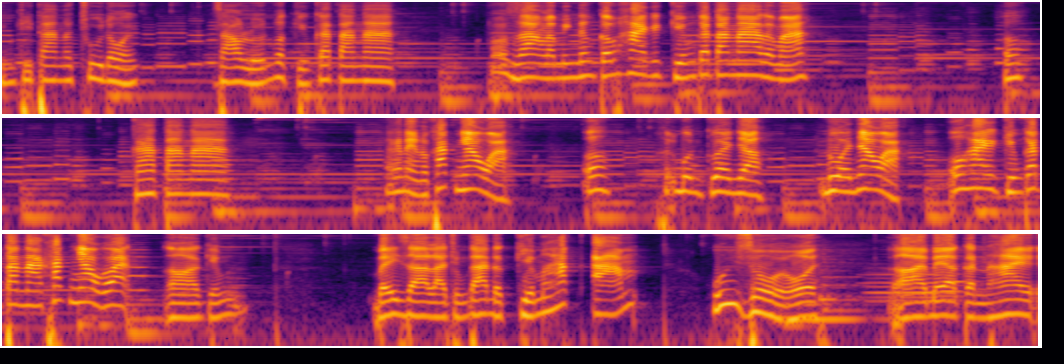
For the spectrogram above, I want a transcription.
Kiếm titan nó chui đâu ấy Dao lớn và kiếm katana. Rõ ràng là mình nâng cấp hai cái kiếm katana rồi mà. Ơ, Katana. Cái này nó khác nhau à? Ơ buồn cười nhờ. Đùa nhau à? Ô, hai cái kiếm katana khác nhau các bạn. Rồi, kiếm. Bây giờ là chúng ta được kiếm hắc ám. Ui rồi ôi. Rồi, bây giờ cần hai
